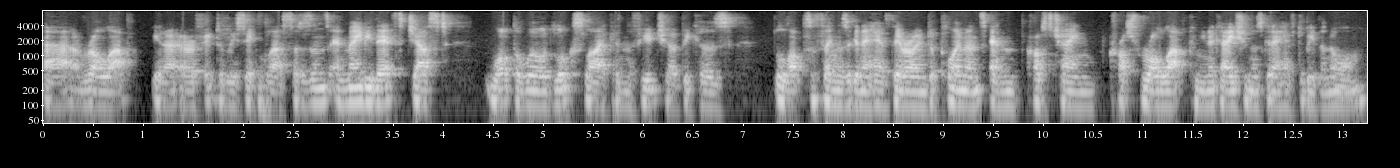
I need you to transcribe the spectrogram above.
uh, roll up, you know, are effectively second class citizens. And maybe that's just what the world looks like in the future because lots of things are going to have their own deployments and cross chain, cross roll up communication is going to have to be the norm.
